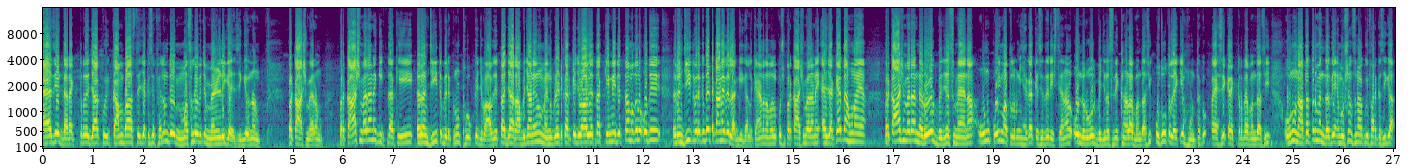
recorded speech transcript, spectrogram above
ਐਜ਼ ਏ ਡਾਇਰੈਕਟਰ ਜਾਂ ਕੋਈ ਕੰਮ ਵਾਸਤੇ ਜਾਂ ਕਿਸੇ ਫਿਲਮ ਦੇ ਮਸਲੇ ਵਿੱਚ ਮਿਲਣ ਲਈ ਗਏ ਸੀਗੇ ਉਹਨਾਂ ਨੂੰ, ਪ੍ਰਕਾਸ਼ ਮਹਿਰਾ ਨੂੰ। ਪ੍ਰਕਾਸ਼ ਮਹਿਰਾ ਨੇ ਕੀਤਾ ਕਿ ਰਣਜੀਤ ਵਿਰਕ ਨੂੰ ਠੋਕ ਕੇ ਜਵਾਬ ਦਿੱਤਾ ਜਾਂ ਰੱਬ ਜਾਣੇ ਉਹਨੂੰ ਮੈਨੂਪਲੇਟ ਕਰਕੇ ਜਵਾਬ ਦਿੱਤਾ, ਕਿਵੇਂ ਦਿੱਤਾ? ਮਤਲਬ ਉਹਦੇ ਰਣਜੀਤ ਵਿਰਕ ਦੇ ਟਿਕਾਣੇ ਤੇ ਲੱਗ ਗਈ ਗੱਲ, ਕਹਿਣ ਦਾ ਮਤਲਬ ਕੁਝ ਪ੍ਰਕਾਸ਼ ਮਹਿਰਾ ਨੇ ਇਹ ਜਿਹਾ ਕਹਿਤਾ ਹੋਣਾ ਆ। ਪ੍ਰਕਾਸ਼ ਮੇਰਾ ਨਰੋਲ ਬਿਜ਼ਨਸਮੈਨ ਆ, ਉਹਨੂੰ ਕੋਈ ਮਤਲਬ ਨਹੀਂ ਹੈਗਾ ਕਿਸੇ ਦੇ ਰਿਸ਼ਤਿਆਂ ਨਾਲ। ਉਹ ਨਰੋਲ ਬਿਜ਼ਨਸ ਦੇਖਣ ਵਾਲਾ ਬੰਦਾ ਸੀ, ਉਦੋਂ ਤੋਂ ਲੈ ਕੇ ਹੁਣ ਤੱਕ ਉਹ ਐਸੇ ਕੈਰੈਕਟਰ ਦਾ ਬੰਦਾ ਸੀ। ਉਹਨੂੰ ਨਾ ਤਾਂ ਧਰਮਿੰਦਰ ਦੇ ਇਮੋਸ਼ਨਸ ਨਾਲ ਕੋਈ ਫ਼ਰਕ ਸੀਗਾ,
